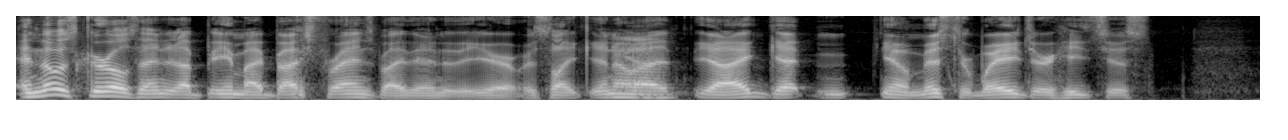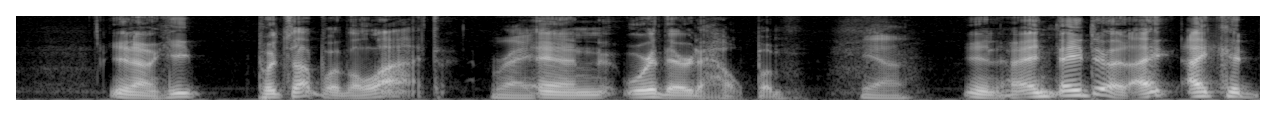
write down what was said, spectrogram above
And those girls ended up being my best friends by the end of the year. It was like, you know Yeah. what? Yeah, I get, you know, Mr. Wager, he's just, you know, he puts up with a lot. right. And we're there to help him. yeah. You know, and they do it. I, I could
